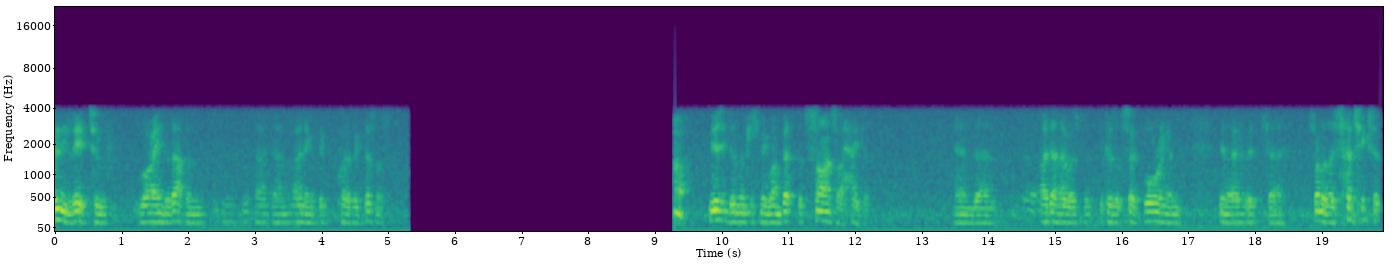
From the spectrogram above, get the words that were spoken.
really led to where I ended up and um, owning a big, quite a big business. Music didn't interest me one bit, but science I hated, and uh, I don't know, it was because it was so boring, and you know, it's uh, it's one of those subjects that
